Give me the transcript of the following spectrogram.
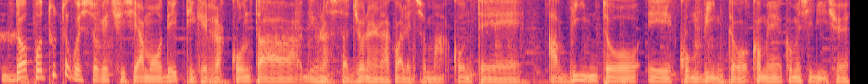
Dopo tutto questo che ci siamo detti, che racconta di una stagione nella quale insomma Conte ha vinto e convinto, come, come si dice,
